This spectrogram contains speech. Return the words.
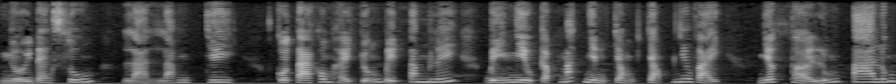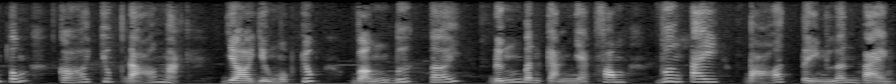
Người đang xuống là Lâm Chi. Cô ta không hề chuẩn bị tâm lý, bị nhiều cặp mắt nhìn chồng chọc như vậy. Nhất thời lúng ta lúng túng, có chút đỏ mặt. Do dự một chút, vẫn bước tới, đứng bên cạnh nhạc phong, vươn tay, bỏ tiền lên bàn.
